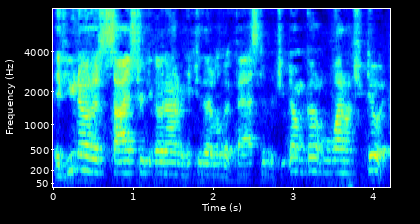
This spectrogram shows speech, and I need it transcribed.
if you know there's a side street to go down to get you there a little bit faster, but you don't go, well, why don't you do it?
